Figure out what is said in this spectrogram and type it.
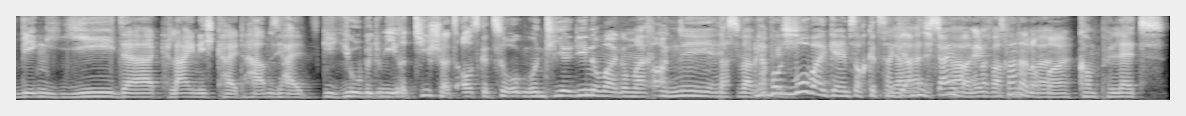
wegen jeder Kleinigkeit haben sie halt gejubelt und ihre T-Shirts ausgezogen und hier die Nummer gemacht. Oh nee. Das war und da wurden Mobile Games auch gezeigt, die Ja, eigentlich es geil war waren. einfach Was war da nochmal? Komplett.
